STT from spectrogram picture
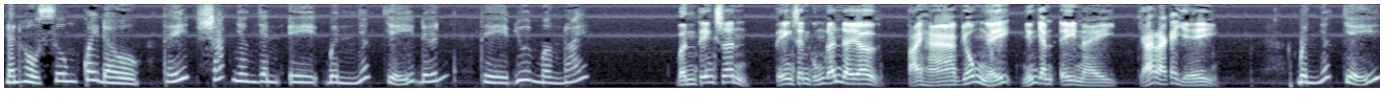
Lệnh hồ sung quay đầu thấy sát nhân danh y bình nhất chỉ đến thì vui mừng nói. Bình tiên sinh tiên sinh cũng đến đây ư. Tại hạ vốn nghĩ những danh y này chả ra cái gì. Bình nhất chỉ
